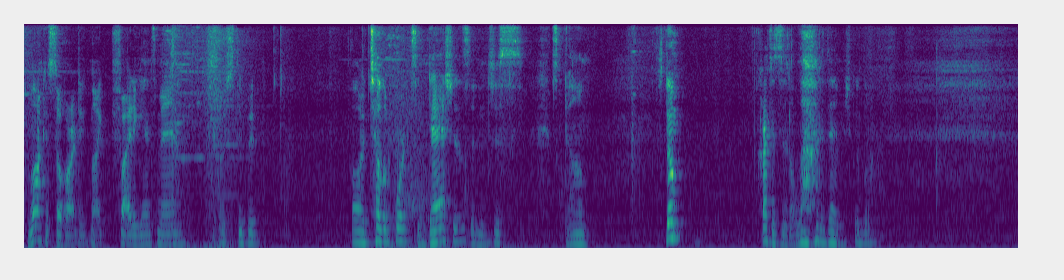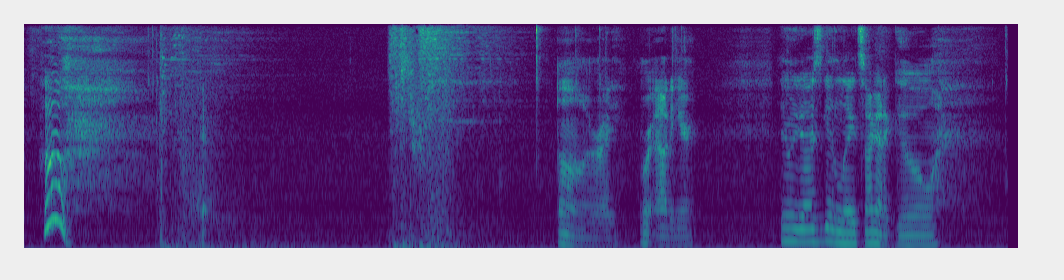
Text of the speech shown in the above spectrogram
Blanc is so hard to like fight against, man. So stupid. All her teleports and dashes and just it's dumb. It's dumb. Karthus did a lot of damage. Good lord. Whew. Alrighty. We're out of here. Anyway guys, it's getting late, so I gotta go.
